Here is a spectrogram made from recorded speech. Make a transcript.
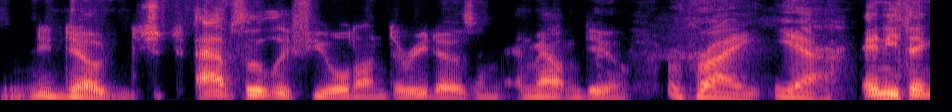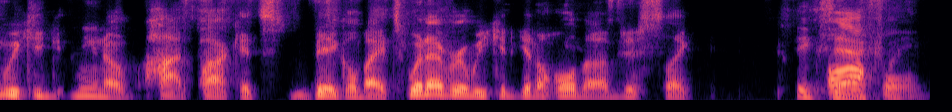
you know, absolutely fueled on Doritos and, and, Mountain Dew. Right. Yeah. Anything we could, you know, hot pockets, bagel bites, whatever we could get a hold of, just like exactly. awful.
